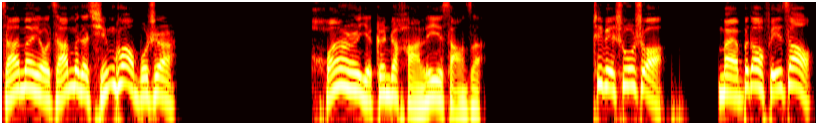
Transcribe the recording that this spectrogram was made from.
咱们有咱们的情况，不是？环儿也跟着喊了一嗓子：“这位叔叔，买不到肥皂，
